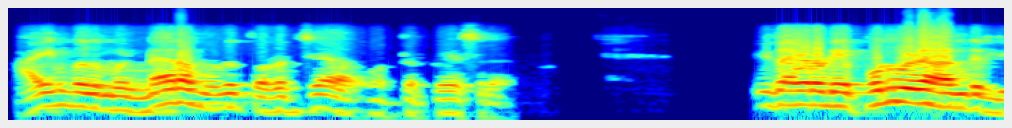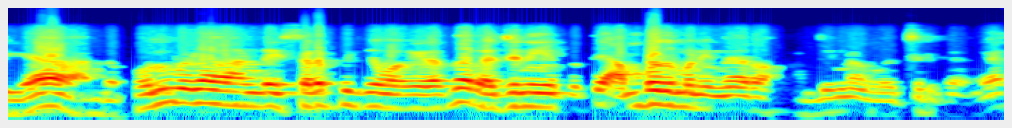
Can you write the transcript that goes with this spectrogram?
ஐம்பது மணி நேரம் வந்து தொடர்ச்சியா ஒருத்தர் பேசுறாரு. இது அவருடைய பொன்விழா ஆண்டு இல்லையா? அந்த பொன்விழா ஆண்டை சிறப்பிக்கும் வகையில தான் ரஜினியை பத்தி ஐம்பது மணி நேரம் அப்படின்னு அவங்க வச்சிருக்காங்க.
